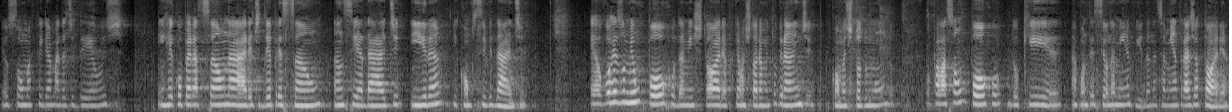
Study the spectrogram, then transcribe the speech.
eu sou uma filha amada de Deus, em recuperação na área de depressão, ansiedade, ira e compulsividade. Eu vou resumir um pouco da minha história, porque é uma história muito grande, como a de todo mundo. Vou falar só um pouco do que aconteceu na minha vida, nessa minha trajetória.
